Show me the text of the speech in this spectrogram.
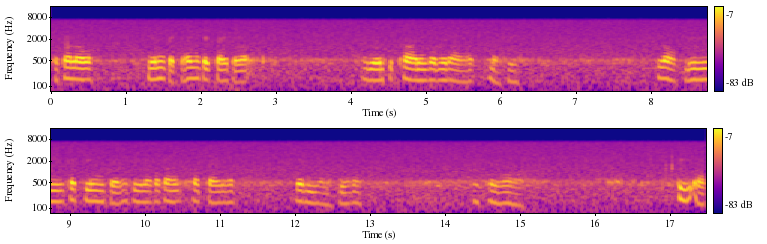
แต่ถ้าเราเน้นแต่ให้มันไกลๆแต่ว่าโยนผิดท่านี่ก็ไม่ได้ครับบางที ลอกดีก็จริงแต่บางทีเราก็ต้องเข้าใจนะครับเล่นอย่างเดียวก็ไม่ใช่ว่าตีออก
